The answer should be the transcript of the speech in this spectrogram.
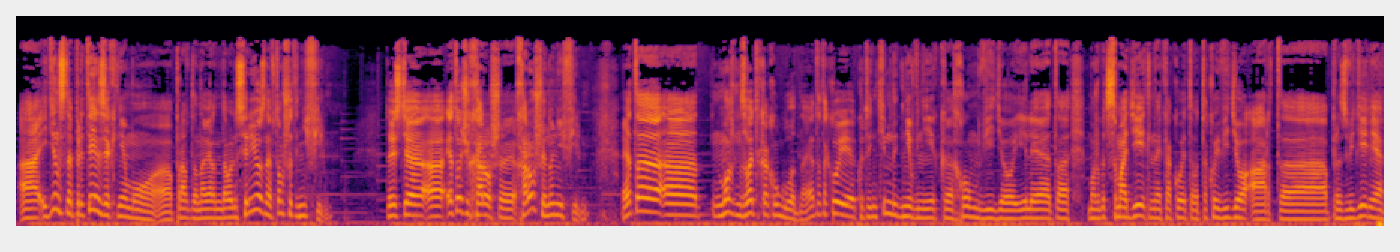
А, единственная претензия к нему, а, правда, наверное, довольно серьезная, в том, что это не фильм. То есть э, э, это очень хороший, хороший, но не фильм. Это э, можно называть это как угодно. Это такой какой-то интимный дневник, хоум-видео, или это, может быть, самодеятельное какое-то вот такой видео-арт, э, произведение,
